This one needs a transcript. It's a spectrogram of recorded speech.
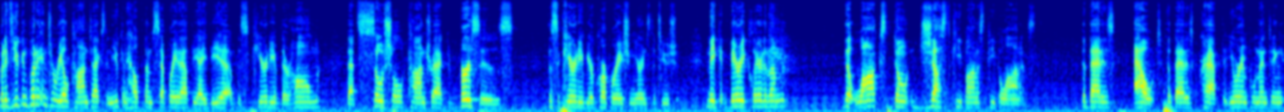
But if you can put it into real context and you can help them separate out the idea of the security of their home, that social contract versus the security of your corporation, your institution. Make it very clear to them that locks don't just keep honest people honest. That that is out, that that is crap, that you are implementing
